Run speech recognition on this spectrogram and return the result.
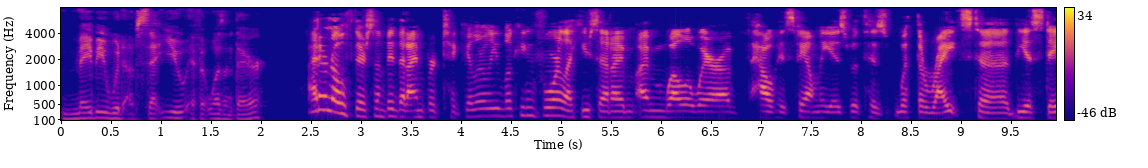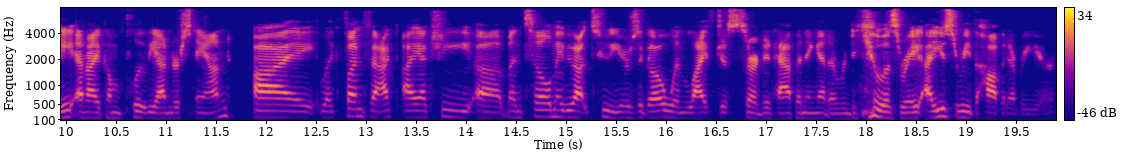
maybe would upset you if it wasn't there? I don't know if there's something that I'm particularly looking for. Like you said, I'm I'm well aware of how his family is with his with the rights to the estate, and I completely understand. I like fun fact. I actually um, until maybe about two years ago, when life just started happening at a ridiculous rate, I used to read The Hobbit every year.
